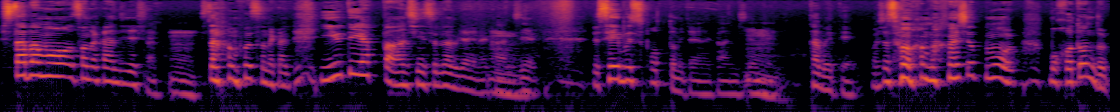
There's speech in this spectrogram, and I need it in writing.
スタバもそんな感じでした。うん。スタバもそんな感じ。言うてやっぱ安心するなみたいな感じで、でセーブスポットみたいな感じでね、食べて。私そのハンバーガーショップももうほとんど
